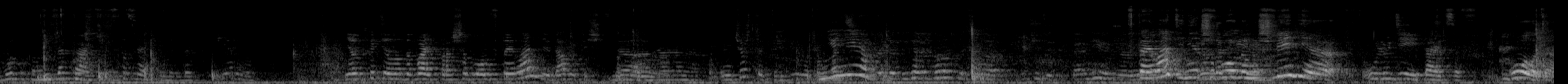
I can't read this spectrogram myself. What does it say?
воздухом не заканчивается. Я вот хотела добавить про шаблон в Таиланде, да, вот ты сейчас Да, да, напомнила. да. Ничего, что я перебила? там Не-не, бачки? это я наоборот хотела включить этот уже. В Таиланде нет шаблона мышления у людей, тайцев, голода.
